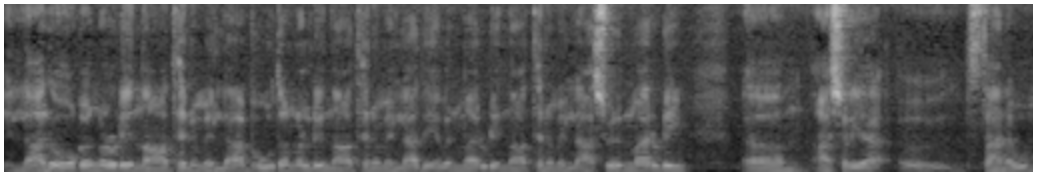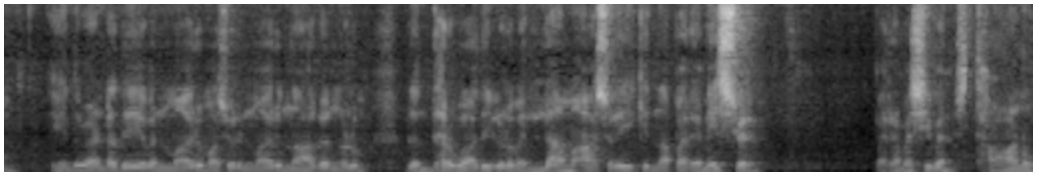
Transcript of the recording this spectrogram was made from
എല്ലാ ലോകങ്ങളുടെയും നാഥനും എല്ലാ ഭൂതങ്ങളുടെയും നാഥനും എല്ലാ ദേവന്മാരുടെയും നാഥനും എല്ലാ അസുരന്മാരുടെയും ആശ്രയ സ്ഥാനവും എന്ന് വേണ്ട ദേവന്മാരും അസുരന്മാരും നാഗങ്ങളും ഗന്ധർവാദികളും എല്ലാം ആശ്രയിക്കുന്ന പരമേശ്വരൻ പരമശിവൻ സ്ഥാണു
